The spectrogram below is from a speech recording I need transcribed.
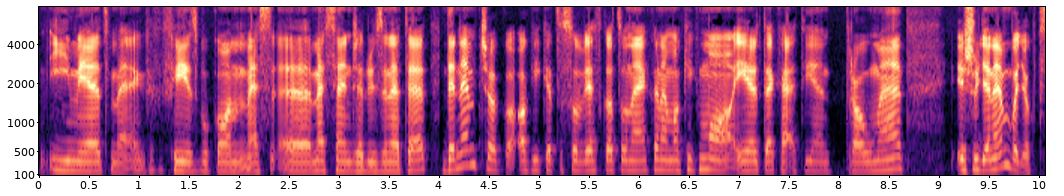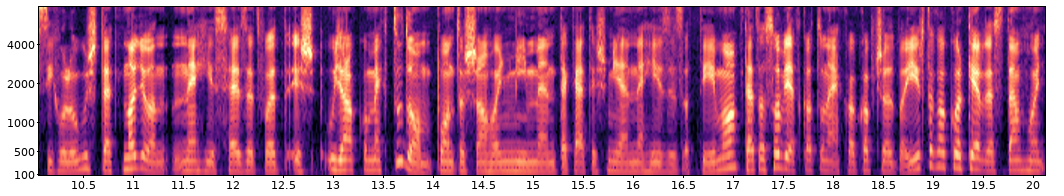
e-mailt, meg Facebookon messenger üzenetet, de nem csak akiket a szovjet katonák, hanem akik ma éltek át ilyen traumát, és ugye nem vagyok pszichológus, tehát nagyon nehéz helyzet volt, és ugyanakkor meg tudom pontosan, hogy mi mentek át, és milyen nehéz ez a téma. Tehát a szovjet katonákkal kapcsolatban írtak, akkor kérdeztem, hogy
